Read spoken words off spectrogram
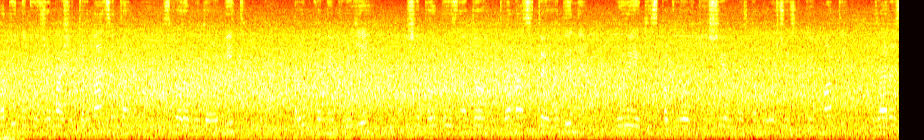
годиннику вже майже 13, скоро буде обід, рибка не клює. Ще приблизно до 12 години якісь ще можна було щось піймати. Зараз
